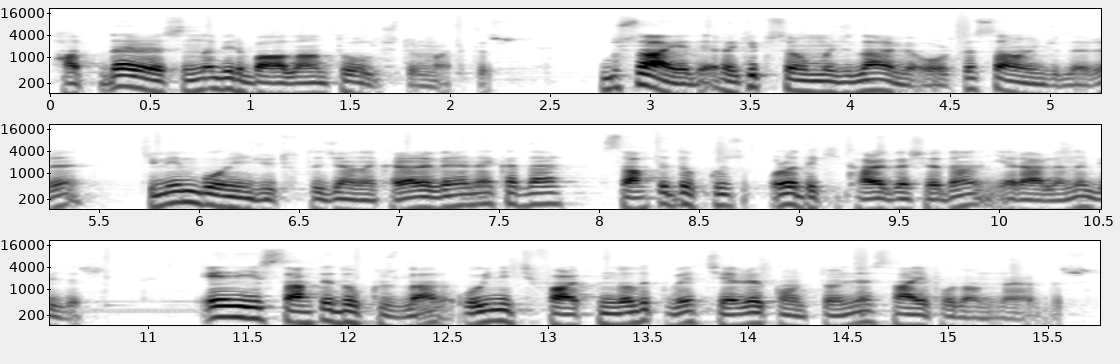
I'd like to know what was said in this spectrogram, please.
hatlar arasında bir bağlantı oluşturmaktır. Bu sayede rakip savunmacılar ve orta saha oyuncuları kimin bu oyuncuyu tutacağına karar verene kadar sahte 9 oradaki kargaşadan yararlanabilir. En iyi sahte 9'lar oyun içi farkındalık ve çevre kontrolüne sahip olanlardır.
